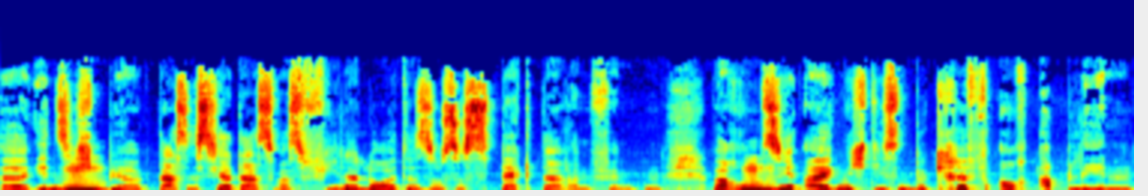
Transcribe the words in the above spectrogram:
äh, in sich mhm. birgt. Das ist ja das, was viele Leute so suspekt daran finden. Warum mhm. sie eigentlich diesen Begriff auch ablehnen.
